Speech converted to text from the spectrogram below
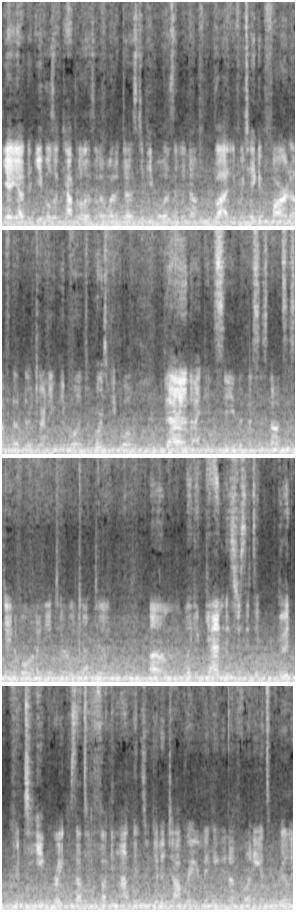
yeah, yeah, the evils of capitalism and what it does to people isn't enough. But if we take it far enough that they're turning people into horse people, then I can see that this is not sustainable and I need to reject it. Um, like again, it's just it's a good critique, right? Because that's what fucking happens. You get a job where you're making enough money. It's really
